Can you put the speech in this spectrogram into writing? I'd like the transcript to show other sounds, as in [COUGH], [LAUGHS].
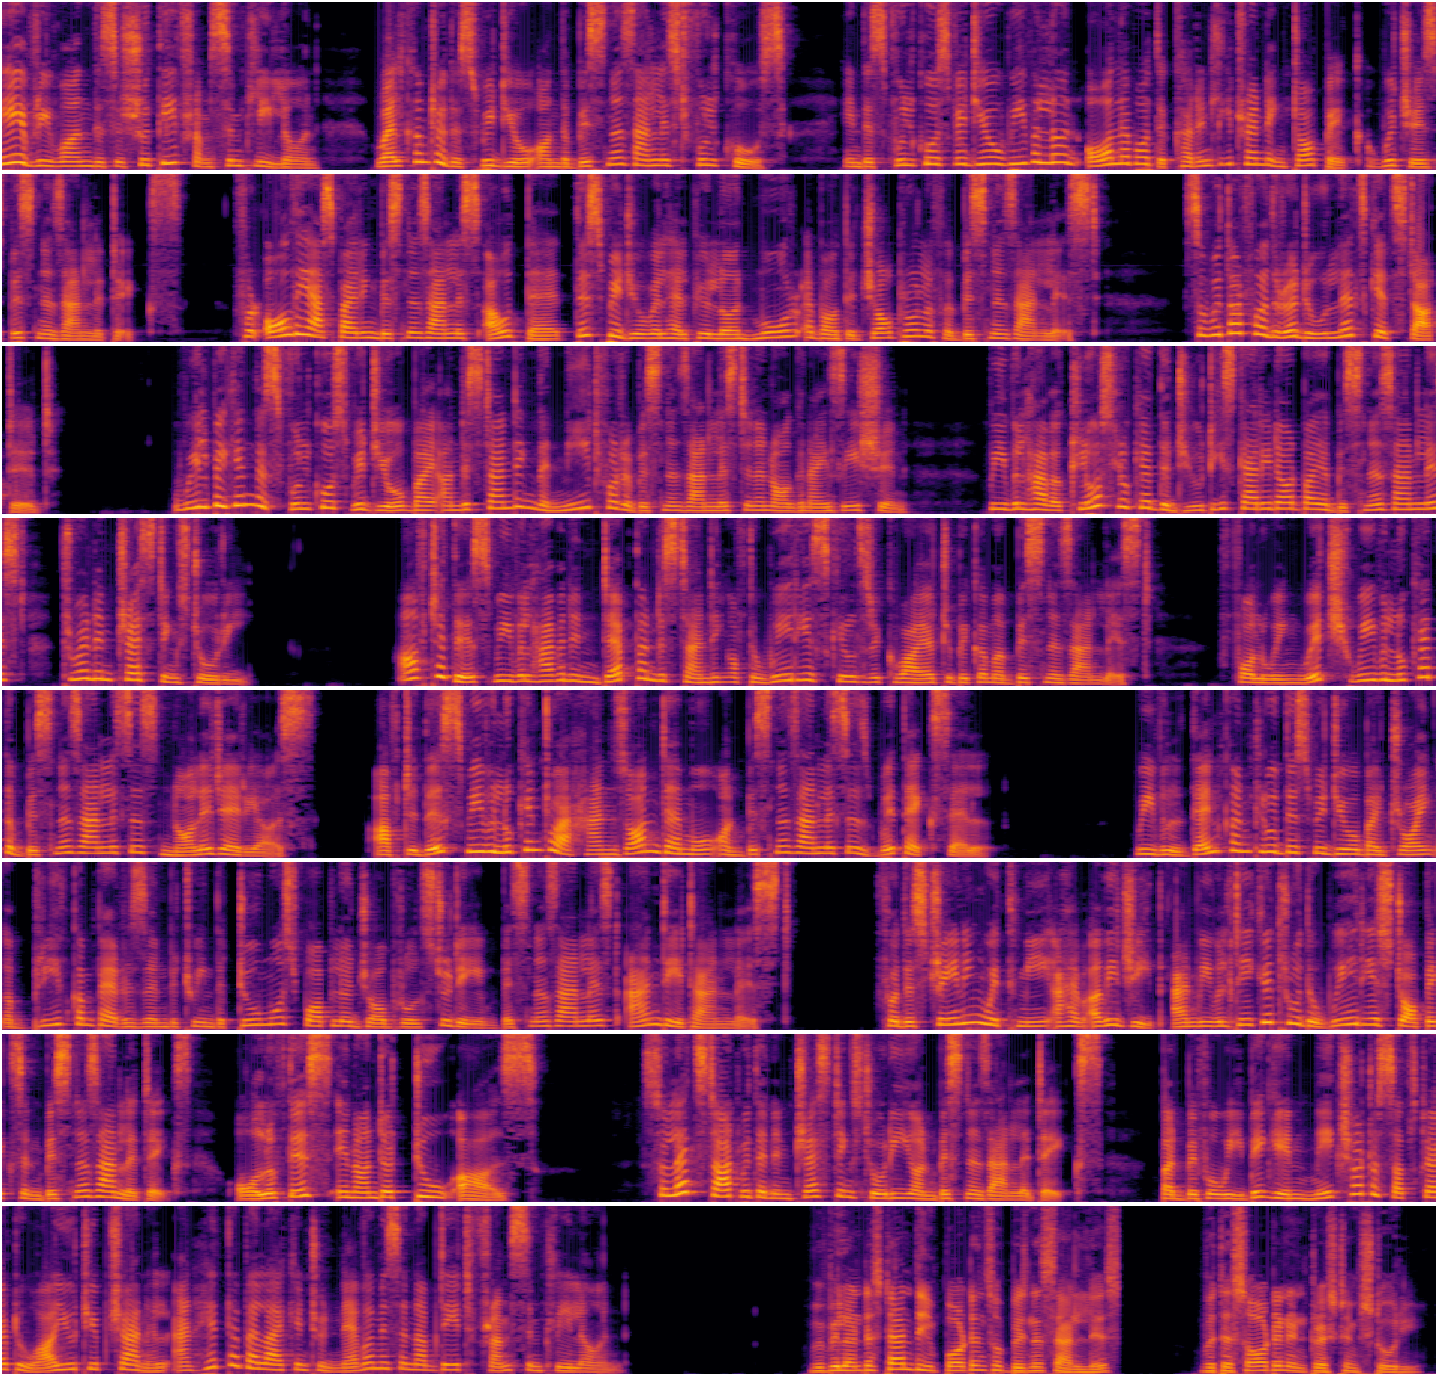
Hey everyone, this is Shruti from Simplilearn. Welcome to this video on the Business Analyst Full Course. In this full course video, we will learn all about the currently trending topic, which is business analytics. For all the aspiring business analysts out there, this video will help you learn more about the job role of a business analyst. So without further ado, let's get started. We'll begin this full course video by understanding the need for a business analyst in an organization we will have a close look at the duties carried out by a business analyst through an interesting story. After this, we will have an in-depth understanding of the various skills required to become a business analyst, following which we will look at the business analyst's knowledge areas. After this, we will look into a hands-on demo on business analysis with Excel. We will then conclude this video by drawing a brief comparison between the two most popular job roles today, business analyst and data analyst. For this training with me, I have Avijit and we will take you through the various topics in business analytics, all of this in under two hours. So let's start with an interesting story on business analytics. But before we begin, make sure to subscribe to our YouTube channel and hit the bell icon to never miss an update from Simplilearn. We will understand the importance of business analysts with a short and interesting story.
